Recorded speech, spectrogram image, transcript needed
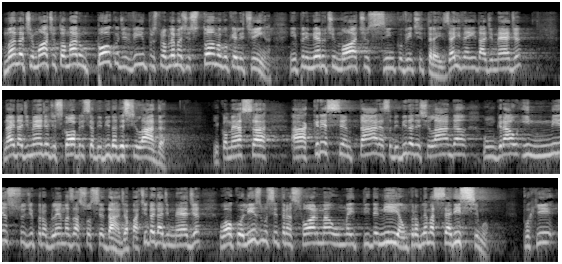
manda Timóteo tomar um pouco de vinho para os problemas de estômago que ele tinha, em 1 Timóteo 5, 23. Aí vem a Idade Média. Na Idade Média descobre-se a bebida destilada e começa a acrescentar essa bebida destilada um grau imenso de problemas à sociedade. A partir da Idade Média, o alcoolismo se transforma uma epidemia, um problema seríssimo, porque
